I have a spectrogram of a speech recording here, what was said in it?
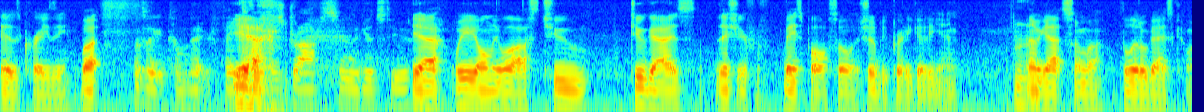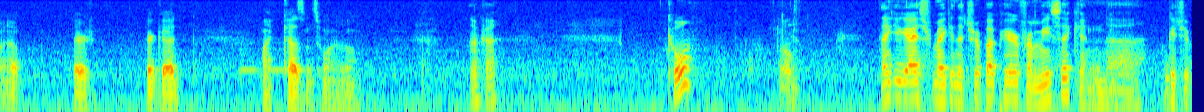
it was crazy. But Looks like it coming at your face. Yeah. And it just drops as soon as it gets to you. yeah, we only lost two two guys this year for baseball, so it should be pretty good again. Mhm. Then we got some uh, the little guys coming up. They're they're good. My cousin's one of them. Okay. Cool. Well, thank you guys for making the trip up here from Mesick, and uh, we'll get you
